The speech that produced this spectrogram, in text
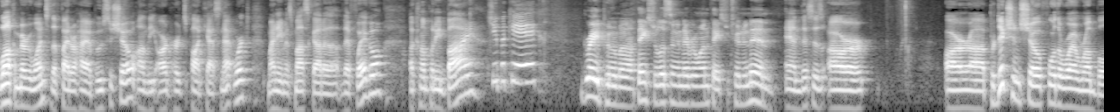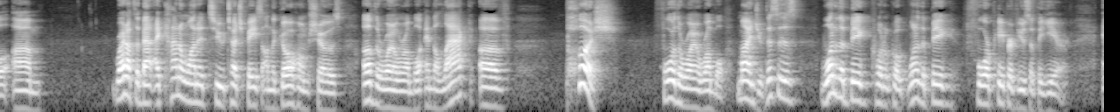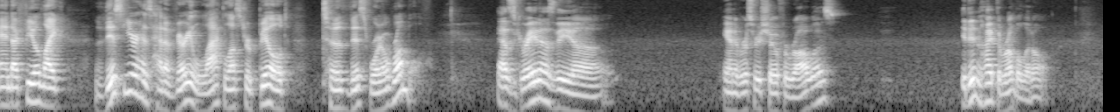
Welcome, everyone, to the Fighter Hayabusa Show on the Art Hurtz Podcast Network. My name is Mascara de Fuego, accompanied by, Chupakick. Great, Puma. Thanks for listening, everyone. Thanks for tuning in. and this is our our uh, prediction show for the Royal Rumble. Um, right off the bat, I kind of wanted to touch base on the go home shows of the Royal Rumble and the lack of push for the Royal Rumble. Mind you, this is one of the big quote unquote one of the big four pay per views of the year, and I feel like this year has had a very lackluster build to this Royal Rumble. As great as the uh, anniversary show for Raw was, it didn't hype the Rumble at all.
